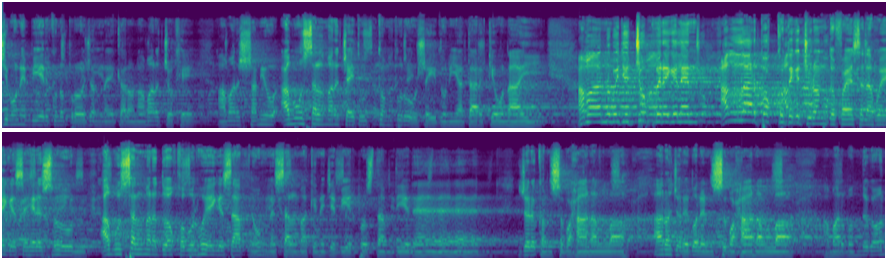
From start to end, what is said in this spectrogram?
জীবনে বিয়ের কোনো প্রয়োজন নাই, কারণ আমার চোখে আমার স্বামীও আবু সালমার চাইতে উত্তম পুরুষ এই দুনিয়া তার কেউ নাই। আমার নবীজি চুপ মেরে গেলেন। আল্লাহর পক্ষ থেকে চূড়ান্ত ফয়সালা হয়ে গেছে, হে রসুল। আবু সালমার দোয়া কবুল হয়ে গেছে, আপনি উম্মে সালমাকে নিজে বিয়ের প্রস্তাব দিয়ে দেন। জোরে সুবহান আল্লাহ আরও জোরে বলেন সুবহান আল্লাহ আমার বন্ধুগণ,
